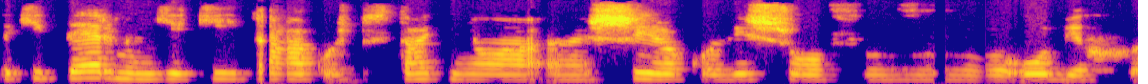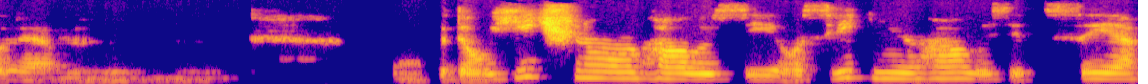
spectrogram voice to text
такий термін, який також достатньо широко війшов в обіг ем, педагогічної галузі, освітньої галузі, це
